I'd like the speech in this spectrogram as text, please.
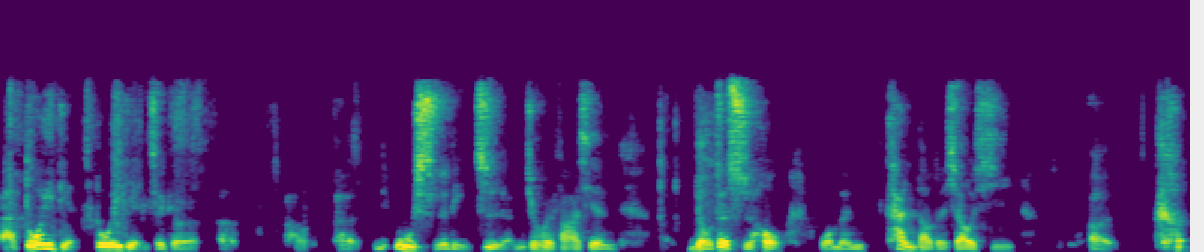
啊多一点多一点这个呃呃呃务实理智，你就会发现有的时候我们看到的消息呃可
